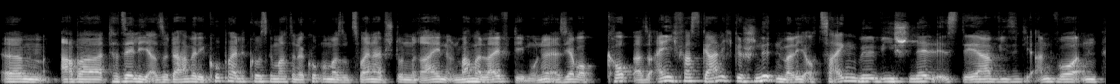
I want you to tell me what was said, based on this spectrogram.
Ähm, aber tatsächlich, also da haben wir den Copilot-Kurs gemacht und da gucken wir mal so zweieinhalb Stunden rein und machen wir Live-Demo. Ne? Also ich habe auch kaum, also eigentlich fast gar nicht geschnitten, weil ich auch zeigen will, wie schnell ist der, wie sind die Antworten.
